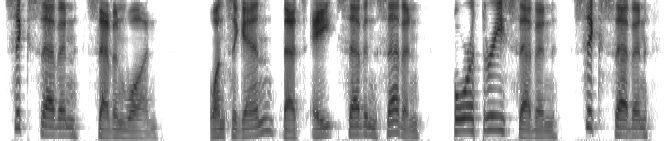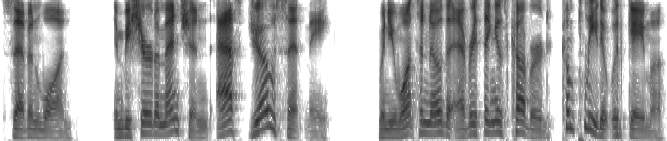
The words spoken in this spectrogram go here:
6771. Once again, that's 877 437 6771. And be sure to mention Ask Joe sent me. When you want to know that everything is covered, complete it with Gema.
